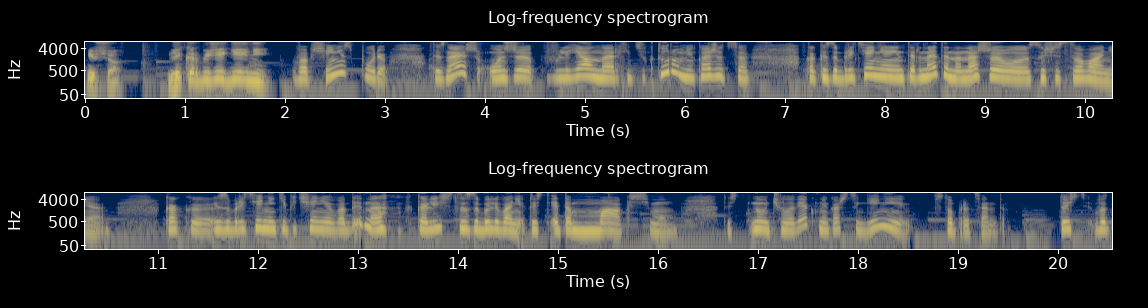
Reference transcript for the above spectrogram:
и все. Для Корбюзье гений. Вообще не спорю. Ты знаешь, он же влиял на архитектуру, мне кажется, как изобретение интернета на наше существование как э, изобретение кипячения воды на количество заболеваний. То есть это максимум. То есть, ну, человек, мне кажется, гений 100%. То То есть, вот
